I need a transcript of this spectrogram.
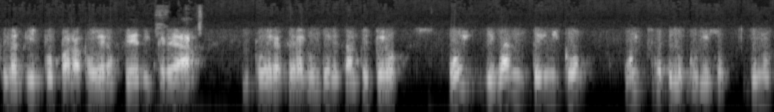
te da tiempo para poder hacer y crear y poder hacer algo interesante. Pero hoy llegar un técnico, hoy fíjate lo curioso, yo no,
